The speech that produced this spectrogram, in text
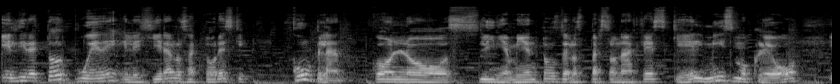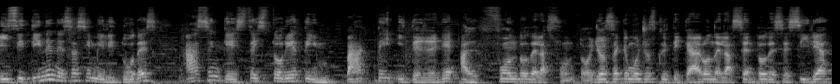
El director puede elegir a los actores que cumplan con los lineamientos de los personajes que él mismo creó y si tienen esas similitudes hacen que esta historia te impacte y te llegue al fondo del asunto. Yo sé que muchos criticaron el acento de Cecilia,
